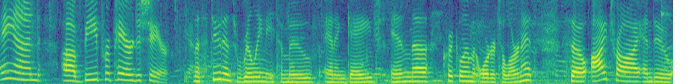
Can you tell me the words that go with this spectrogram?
and uh, be prepared to share. The students really need to move and engage in the curriculum in order to learn it. So I try and do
